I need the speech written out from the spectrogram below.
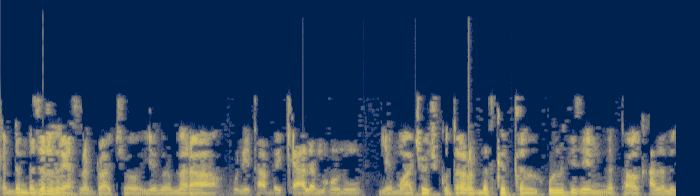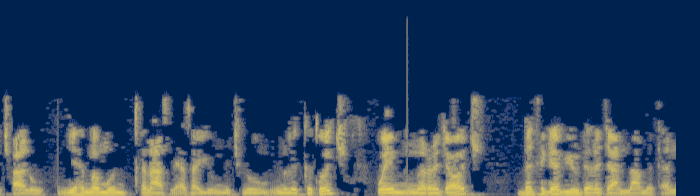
ቅድም በዝርዝር ያስረዷቸው የምርመራ ሁኔታ በቂ አለመሆኑ፣ የሟቾች ቁጥር በትክክል ሁልጊዜም መታወቅ አለመቻሉ፣ የህመሙን ጥናት ሊያሳዩ የሚችሉ ምልክቶች ወይም መረጃዎች በተገቢው ደረጃና መጠን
